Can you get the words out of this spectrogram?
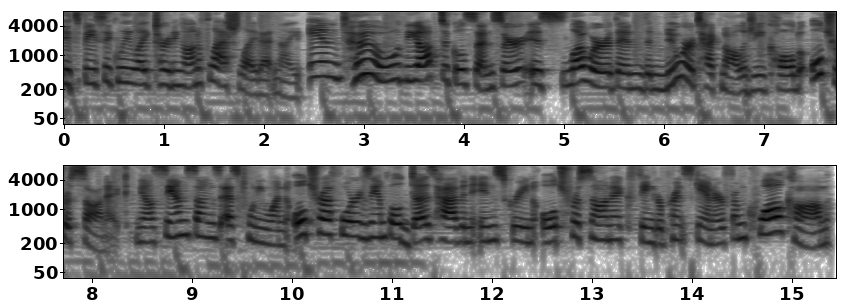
it's basically like turning on a flashlight at night. And two, the optical sensor is slower than the newer technology called ultrasonic. Now Samsung's S21 Ultra, for example, does have an in-screen ultrasonic fingerprint scanner from Qualcomm,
